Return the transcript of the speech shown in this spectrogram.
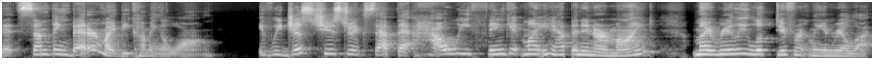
that something better might be coming along. If we just choose to accept that how we think it might happen in our mind might really look differently in real life.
